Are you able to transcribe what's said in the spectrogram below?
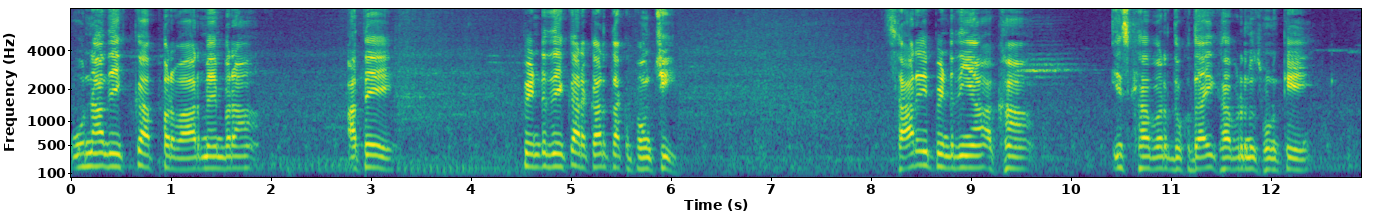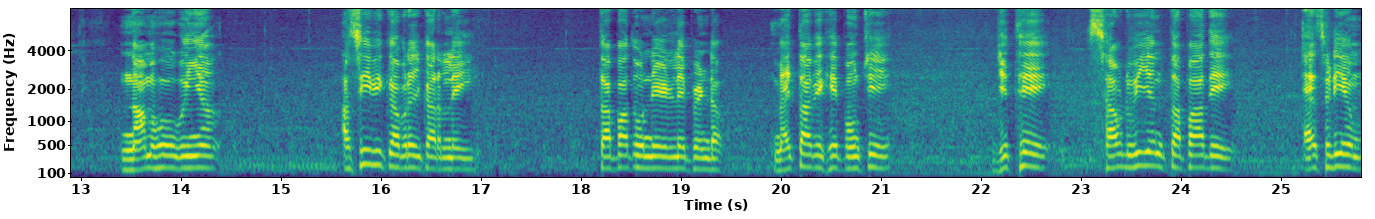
ਉਹਨਾਂ ਦੇ ਘਰ ਪਰਿਵਾਰ ਮੈਂਬਰਾਂ ਅਤੇ ਪਿੰਡ ਦੇ ਘਰ ਘਰ ਤੱਕ ਪਹੁੰਚੀ। ਸਾਰੇ ਪਿੰਡ ਦੀਆਂ ਅੱਖਾਂ ਇਸ ਖਬਰ, ਦੁਖਦਾਈ ਖਬਰ ਨੂੰ ਸੁਣ ਕੇ ਨਮ ਹੋ ਗਈਆਂ। ਅਸੀਂ ਵੀ ਕਵਰੇਜ ਕਰਨ ਲਈ ਤਾਪਾ ਤੋਂ ਨੇੜਲੇ ਪਿੰਡ ਮਹਿਤਾ ਵਿਖੇ ਪਹੁੰਚੇ, ਜਿੱਥੇ ਸਬ ਡਿਵੀਜ਼ਨ ਤਪਾ ਦੇ ਐਸਡੀਐਮ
